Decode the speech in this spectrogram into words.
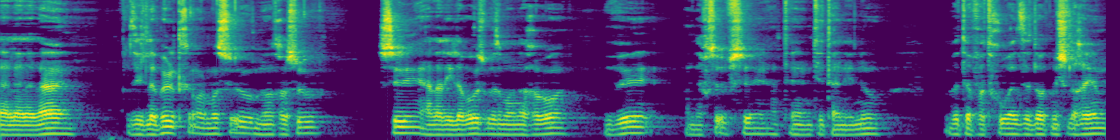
אהלן, אהלן. אז לדבר איתכם על משהו מאוד חשוב, שעלה לי לראש בזמן האחרון, ואני חושב שאתם תתעניינו ותפתחו על זה דעות משלכם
